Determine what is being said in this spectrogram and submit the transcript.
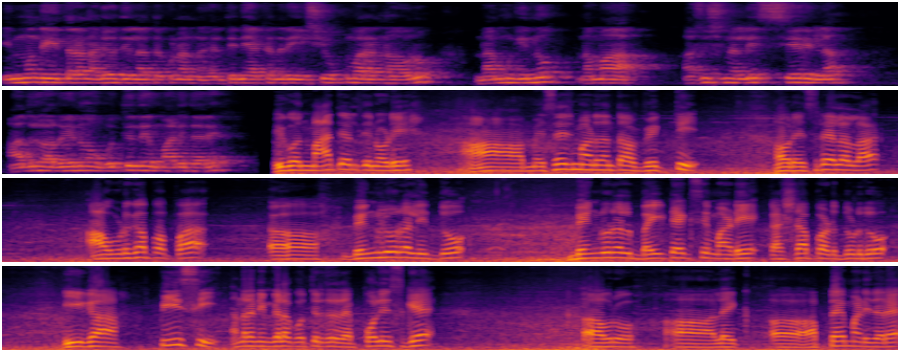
ಇನ್ ಮುಂದೆ ಈ ತರ ನಡೆಯೋದಿಲ್ಲ ಅಂತ ಕೂಡ ನಾನು ಹೇಳ್ತೀನಿ. ಯಾಕಂದ್ರೆ ಈ ಶಿವಕುಮಾರ್ ಅವರು ನಮ್ಗಿನ್ನು ನಮ್ಮ ಅಸೋಸಿಯೇಷನ್ ಅಲ್ಲಿ ಸೇರಿಲ್ಲ. ಆದ್ರೂ ಅವರೇನೋ ಗೊತ್ತಿಲ್ಲದೆ ಮಾಡಿದ್ದಾರೆ. ಈಗ ಒಂದು ಮಾತು ಹೇಳ್ತೀನಿ ನೋಡಿ. ಆ ಮೆಸೇಜ್ ಮಾಡಿದಂಥ ವ್ಯಕ್ತಿ, ಅವ್ರ ಹೆಸರೇಲಲ್ಲ ಆ ಹುಡುಗ ಪಾಪ ಬೆಂಗಳೂರಲ್ಲಿದ್ದು, ಬೆಂಗಳೂರಲ್ಲಿ ಬೈಕ್ ಟ್ಯಾಕ್ಸಿ ಮಾಡಿ ಕಷ್ಟಪಟ್ಟು ದುಡ್ದು, ಈಗ ಪಿ ಸಿ ಅಂದರೆ ನಿಮಗೆಲ್ಲ ಗೊತ್ತಿರ್ತದೆ, ಪೊಲೀಸ್ಗೆ ಅವರು ಲೈಕ್ ಅಪ್ಲೈ ಮಾಡಿದ್ದಾರೆ.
